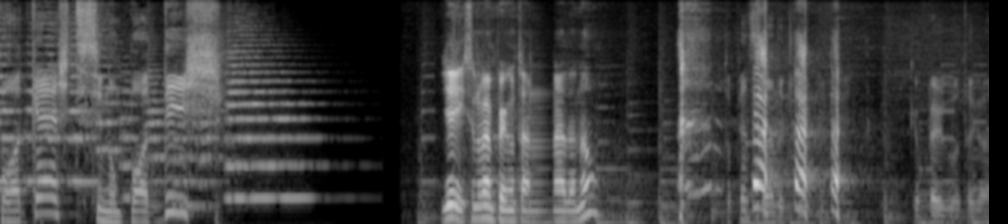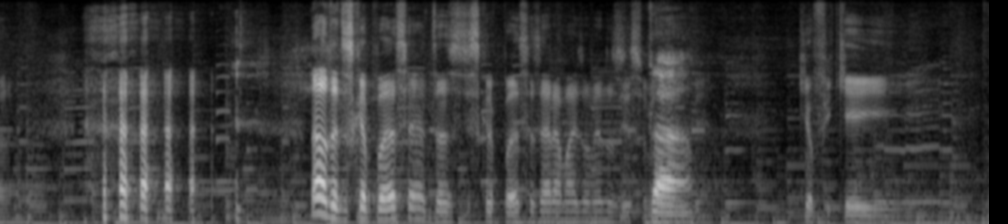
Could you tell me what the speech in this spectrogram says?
Podcast, se não pode, diz. E aí, você não vai me perguntar nada, não? Tô pensando aqui. que eu pergunto agora. Não, da discrepância, das discrepâncias era mais ou menos isso. Tá. mesmo, que- Que eu fiquei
